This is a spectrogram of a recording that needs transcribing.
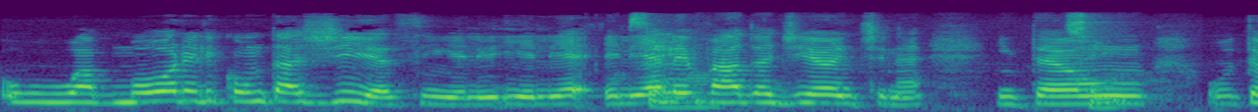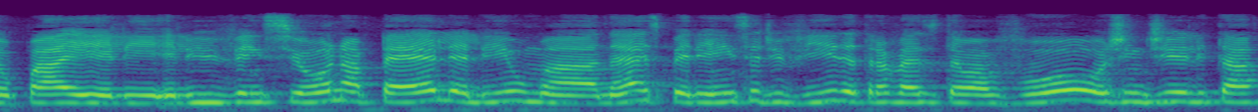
o amor ele contagia, assim, ele, ele, é, ele é levado adiante, né? Então, Sim. o teu pai, ele, ele vivenciou na pele ali uma né, experiência de vida através do teu avô, hoje em dia ele está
